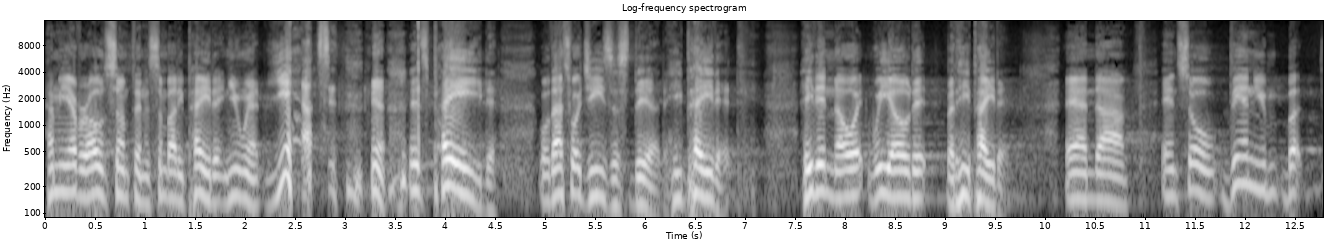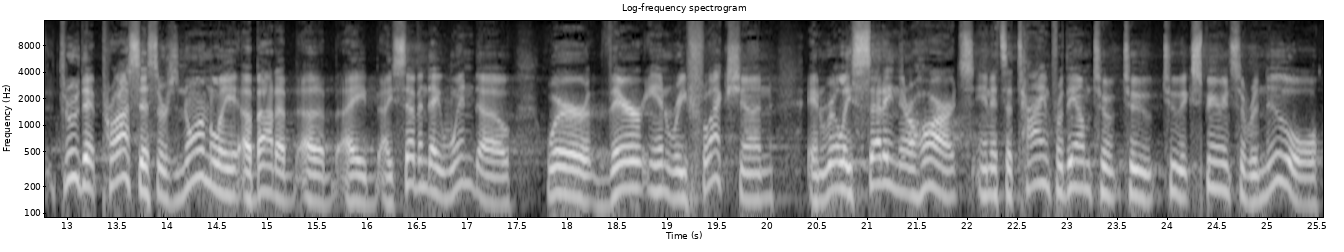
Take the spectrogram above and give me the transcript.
How many ever owed something and somebody paid it and you went, yes, it's paid? Well, that's what Jesus did. He paid it. He didn't know it, we owed it, but He paid it. And, uh, and so then you, but through that process, there's normally about a, a, a seven day window where they're in reflection and really setting their hearts, and it's a time for them to, to, to experience a renewal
